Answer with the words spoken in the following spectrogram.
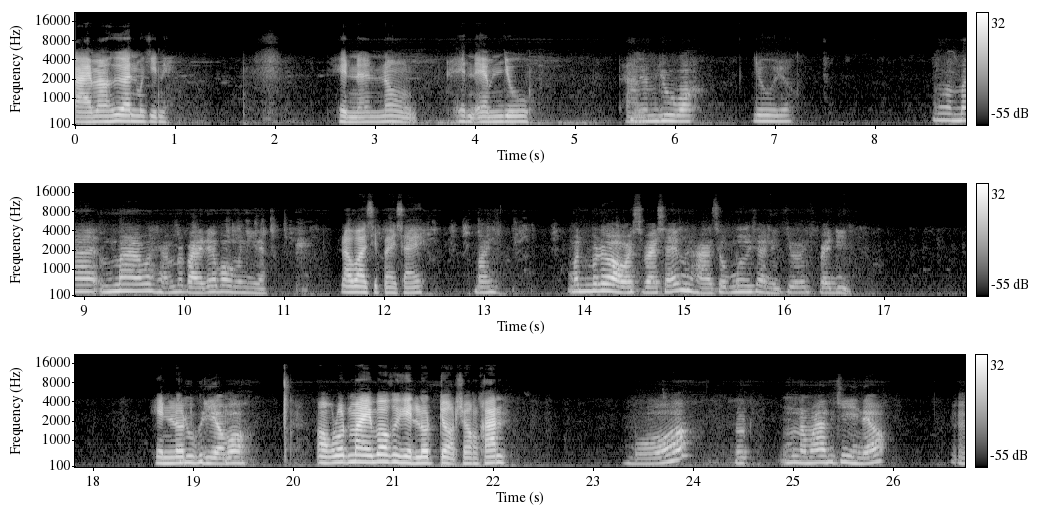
กายมาเฮือนเมื่อกี้นี่ เห็นอันน้องเห็นแอมอยู่ถามยังอยู่บ่อยู่อยู่ว่ามา มาว่าฉันไปไปได้บ่วันนี้น่ะเราว่าสิไปไสไป มันไม่ได้ว่าว่าสิไปใช้มันหาชมมือฉันนี่จะไปดิเห็นรถอยู่ผู้เดียวบ่ออกรถใหม่บ่คือเห็นรถจอดสองคันบ่รถมันเอามาตะกี้แล้วอื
